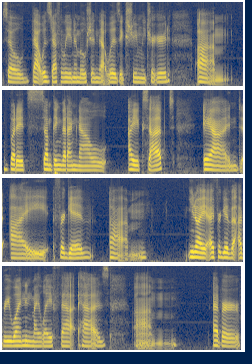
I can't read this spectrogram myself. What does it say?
so that was definitely an emotion that was extremely triggered um, but it's something that I'm now, I accept and I forgive. Um, you know, I, I forgive everyone in my life that has um, ever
